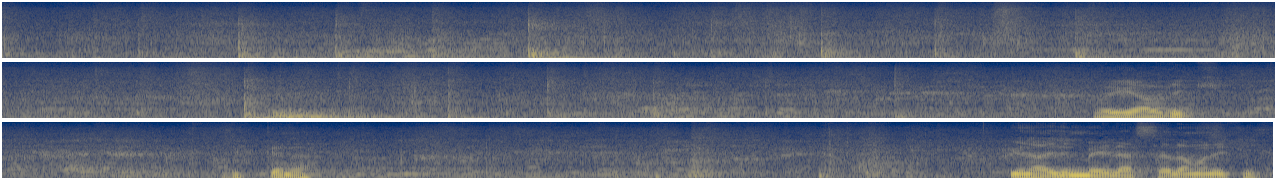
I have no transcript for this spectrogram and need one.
Ve geldik dükkana. Günaydın beyler, selamünaleyküm.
